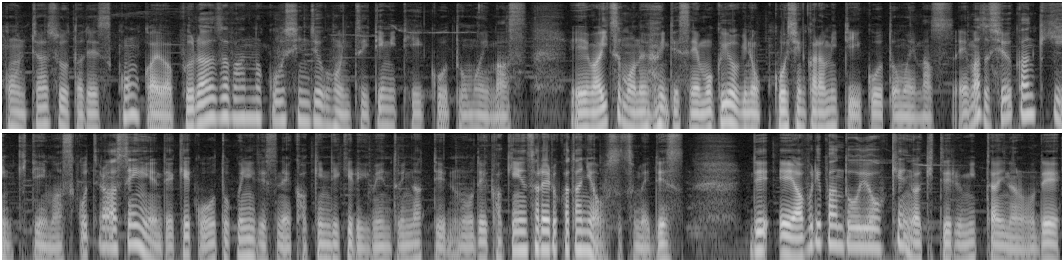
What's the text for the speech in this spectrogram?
こんにちは、翔太です。今回はブラウザ版の更新情報について見ていこうと思います。えーまあ、いつものようにですね、木曜日の更新から見ていこうと思います。えーまず週間基金来ています。こちらは1000円で結構お得にですね、課金できるイベントになっているので、課金される方にはおすすめです。で、えーアプリ版同様、券が来てるみたいなので、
